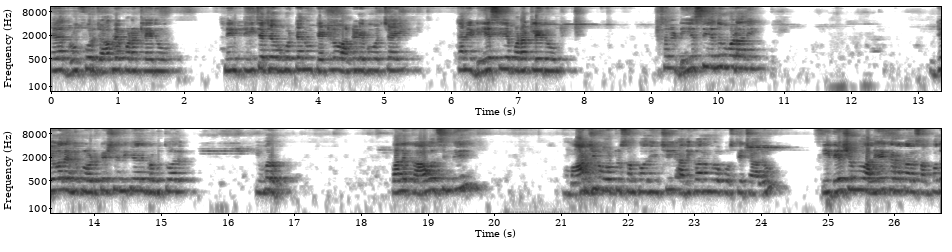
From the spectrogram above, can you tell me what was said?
లేదా గ్రూప్ ఫోర్ జాబ్లే పడట్లేదు. నేను టీచర్ జాబ్ కొట్టాను. టెట్లో హండ్రెడ్ ఎబో వచ్చాయి. కానీ డిఎస్సీఏ పడట్లేదు. అసలు డిఎస్సి ఎందుకు పడాలి? ఉద్యోగాలు ఎందుకు? నోటిఫికేషన్ ఎందుకు ఇవ్వాలి? ప్రభుత్వాలు ఇవ్వరు. వాళ్ళకి కావాల్సింది మార్జిన్ ఓట్లు సంపాదించి అధికారంలోకి వస్తే చాలు. ఈ దేశంలో అనేక రకాల సంపద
